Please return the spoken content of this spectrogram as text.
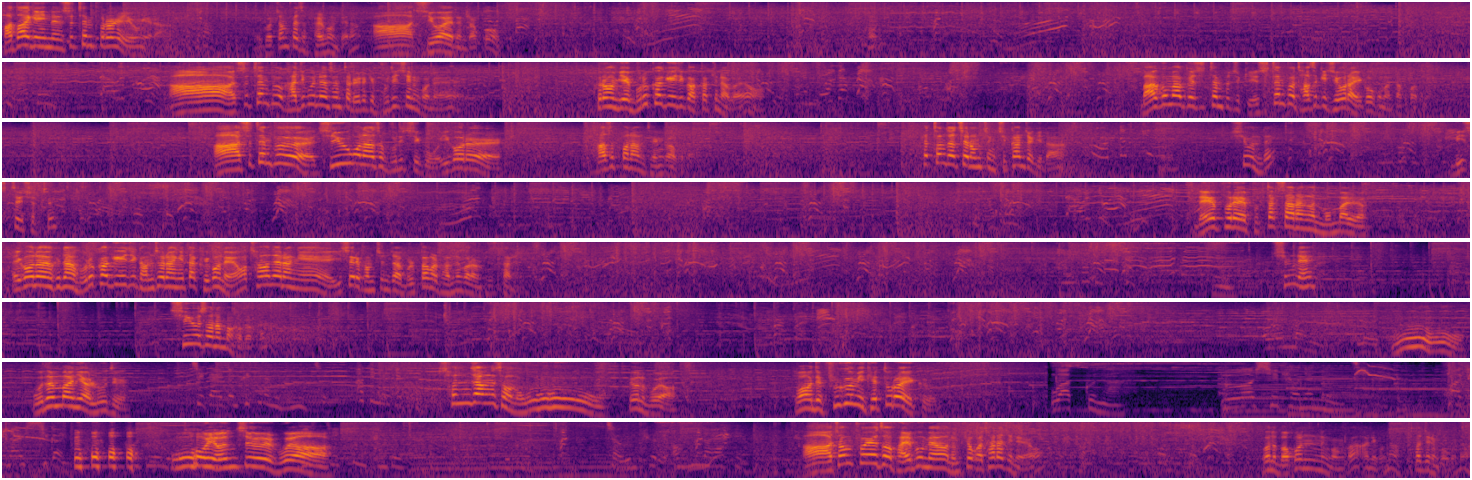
바닥에 있는 스탬프를 이용해라. 이거 점프해서 밟으면 되나? 아 지워야 된다고? 아 스탬프 가지고 있는 상태로 이렇게 부딪히는 거네. 그럼 얘 무르카 게이지가 아깝히나봐요 마구마구 스탬프 찍기 스탬프 다섯 개 지워라 이거구만 딱 봐도 아 스탬프 지우고 나서 부딪히고 이거를 다섯 번 하면 된가 보다 패턴 자체는 엄청 직관적이다 음. 쉬운데? 미스트 슈트? 네이플의 북탁사랑은 못 말려. 이거는 그냥 무력화 게이지 감소량이 딱 그거네요. 차원해랑의 이슬을 감춘 자 물방울 받는 거랑 비슷하네. 음, 쉽네. 치유선 한번 가볼까? 오오 오랜만이야 루드 제가 알던 그 사람이 누군지 확인해야겠어. 선장선 오 이거는 뭐야 와 근데 불금이 개또라이급 왔구나. 무엇이 변했는지 확인할 시간. 오 연출 뭐야 제품이 담겨 있어요. 저 음표를 억눌러야 해요. 아 점프해서 밟으면 음표가 사라지네요 이거는 먹는 건가? 아니구나. 터지는 거구나.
